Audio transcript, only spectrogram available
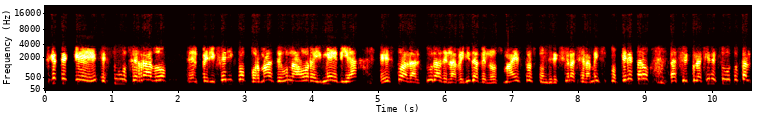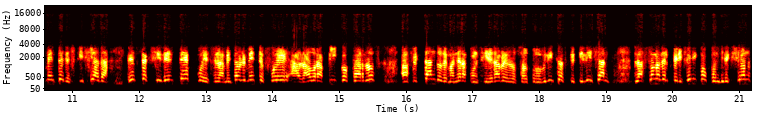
Fíjate que estuvo cerrado el periférico por más de una hora y media, esto a la altura de la Avenida de los Maestros con dirección hacia la México Querétaro, la circulación estuvo totalmente desquiciada. Este accidente, pues lamentablemente fue a la hora pico, Carlos, afectando de manera considerable a los automovilistas que utilizan la zona del periférico con dirección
